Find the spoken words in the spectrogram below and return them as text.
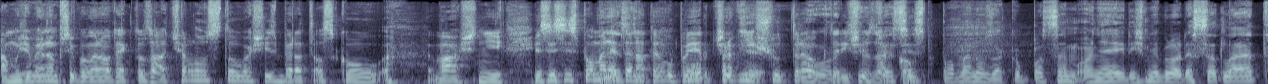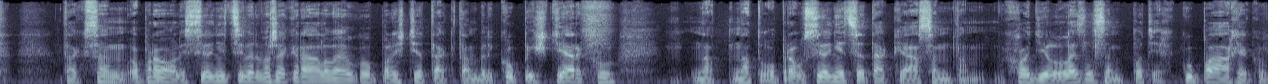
A můžeme jenom připomenout, jak to začalo s tou vaší sběratelskou vášní. Jestli si vzpomenete Jestli, na ten úplně určitě, první šutr, který se zakop. si vzpomenu, zakopl jsem o něj, když mi bylo 10 let, tak jsem opravovali silnici ve Dvoře Králové u koupaliště, tak tam byly kupy štěrku na, na tu opravu silnice, tak já jsem tam chodil, lezl jsem po těch kupách jako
